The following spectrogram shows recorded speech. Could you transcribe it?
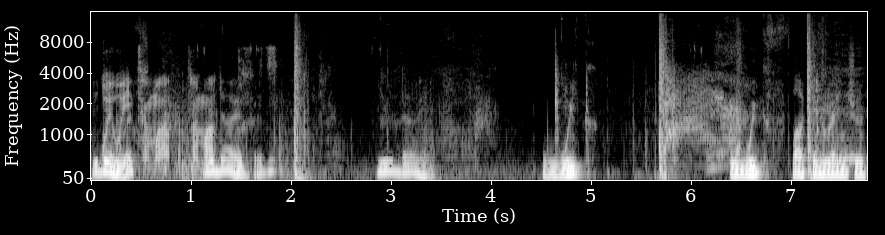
You didn't wait, lift. come up, come You up. died, brother. You died. Weak. Weak fucking ranger.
